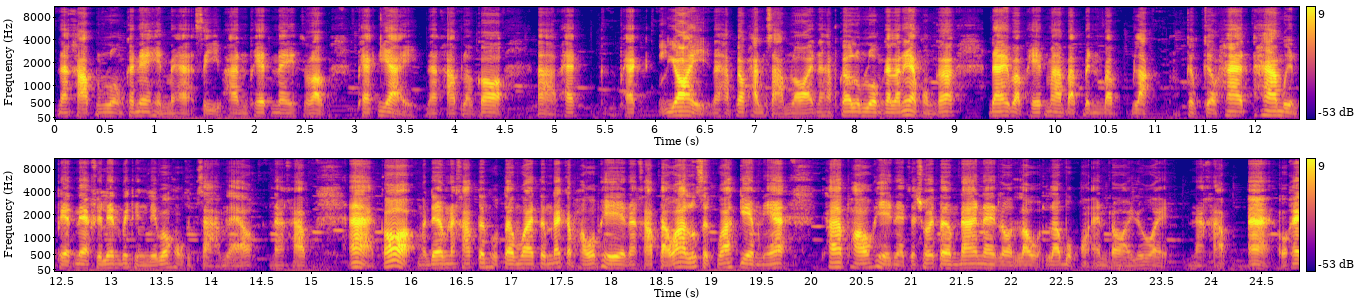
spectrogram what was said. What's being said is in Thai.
นะครับรวมๆกันเนี่ยเห็นไหมฮะ4,000เพชรในสำหรับแพ็กใหญ่นะครับแล้วก็ แพ็กแพ็คย่อยนะครับก็พันสามร้อยนะครับก็รวมๆกันแล้วเนี่ยผมก็ได้แบบเพชรมาแบบเป็นแบบหลักเกือบเกือบห้าห้าหมื่นเพชรเนี่ยคือเล่นไปถึงเลเวลหกสิบสามแล้วนะครับอ่าก็เหมือนเดิมนะครับเติมถูกเติมไวเติมได้กับ power pay นะครับแต่ว่ารู้สึกว่าเกมนี้ ถ้า power pay เนี่ยจะช่วยเติมได้ในระระระบบของ Android ด้วยนะครับ อ่าโอเค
